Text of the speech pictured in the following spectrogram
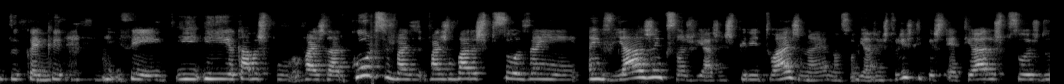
de que é que sim, sim e, e, acabas por, vais dar cursos, vais, vais levar as pessoas em, em viagem, que são as viagens espirituais, não é? Não são viagens turísticas, é tirar as pessoas do,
